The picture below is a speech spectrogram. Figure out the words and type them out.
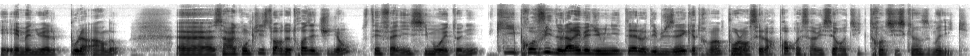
et Emmanuel Poulain-Arnaud. Euh, ça raconte l'histoire de trois étudiants, Stéphanie, Simon et Tony, qui profitent de l'arrivée du Minitel au début des années 80 pour lancer leur propre service érotique 3615 Monique.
